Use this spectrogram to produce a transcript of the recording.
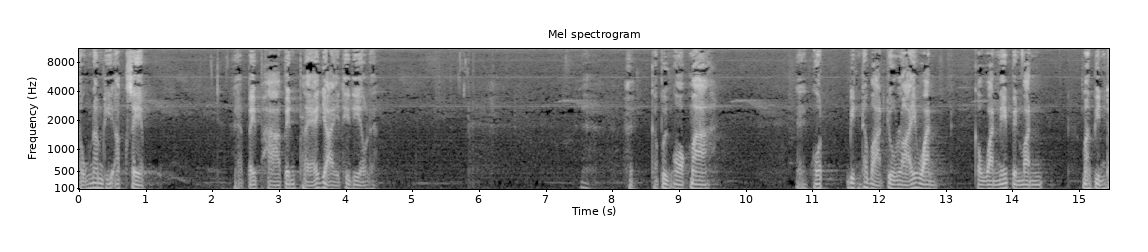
ถุงน้ำดีอักเสบ ไปผ่าเป็นแผลใหญ่ทีเดียวเลยก็เพิ่งออกมางดบินทบาทอยู่หลายวัน ก็วันนี้เป็นวันมาบินท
